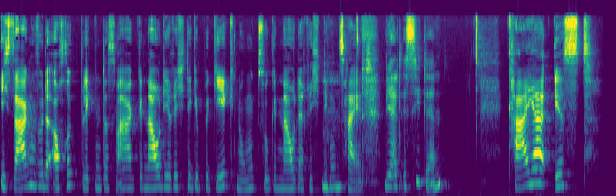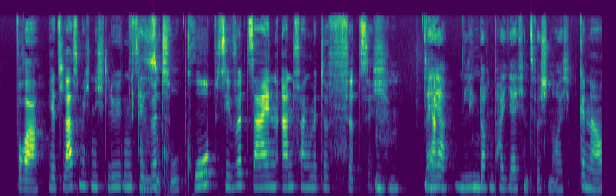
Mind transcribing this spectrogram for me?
ich sagen würde, auch rückblickend, das war genau die richtige Begegnung zu genau der richtigen Zeit. Wie alt ist sie denn? Kaya ist, boah, jetzt lass mich nicht lügen, sie Also so wird grob. grob, sie wird sein Anfang Mitte 40. Naja, liegen doch ein paar Jährchen zwischen euch. Genau.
